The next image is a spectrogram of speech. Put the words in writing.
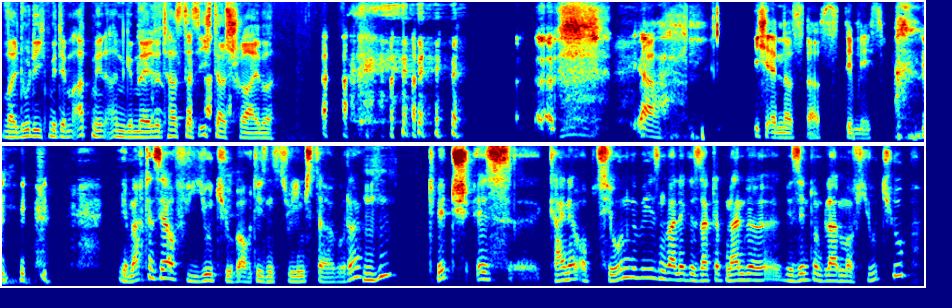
weil du dich mit dem Admin angemeldet hast, dass ich das schreibe. ja, ich ändere das demnächst. Ihr macht das ja auf YouTube, auch diesen Streamstag, oder? Mhm. Twitch ist äh, keine Option gewesen, weil ihr gesagt habt, nein, wir, wir sind und bleiben auf YouTube?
